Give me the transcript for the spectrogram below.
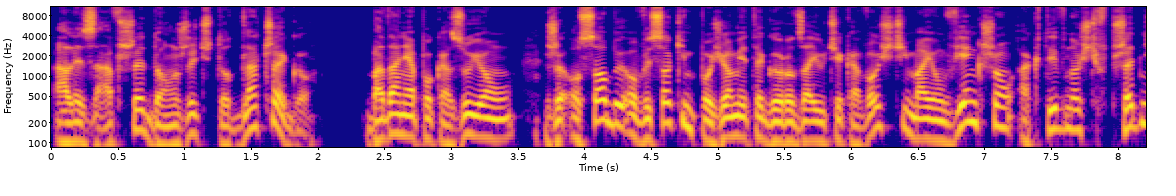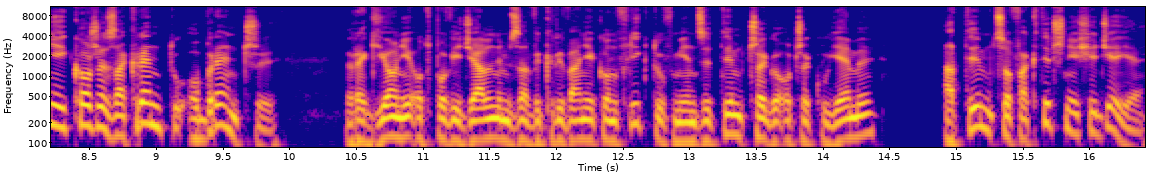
ale zawsze dążyć do dlaczego. Badania pokazują, że osoby o wysokim poziomie tego rodzaju ciekawości mają większą aktywność w przedniej korze zakrętu obręczy, regionie odpowiedzialnym za wykrywanie konfliktów między tym, czego oczekujemy, a tym, co faktycznie się dzieje.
